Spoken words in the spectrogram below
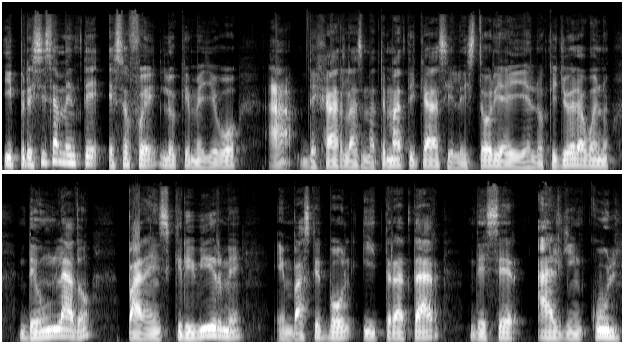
Y precisamente eso fue lo que me llevó a dejar las matemáticas y la historia y en lo que yo era bueno de un lado para inscribirme en básquetbol y tratar de ser alguien cool,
